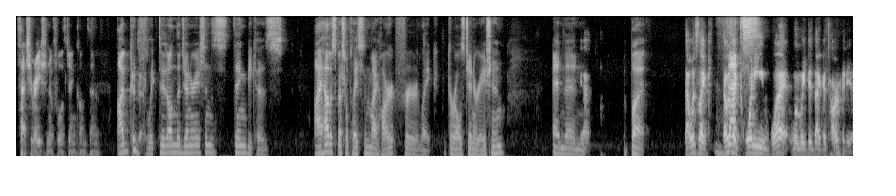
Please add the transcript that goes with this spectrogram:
saturation of fourth gen content. I'm conflicted on the generations thing because I have a special place in my heart for like girls' generation, and then, yeah. but that was like that was That's... like twenty what when we did that guitar video.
